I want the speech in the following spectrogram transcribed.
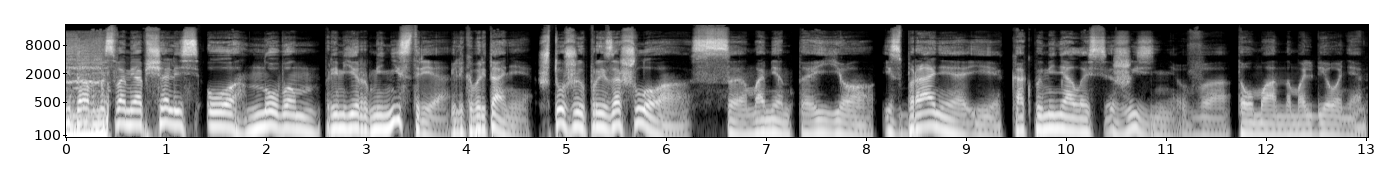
Недавно с вами общались о новом премьер-министре Великобритании. Что же произошло с момента ее избрания и как поменялась жизнь в Туманном Альбионе?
